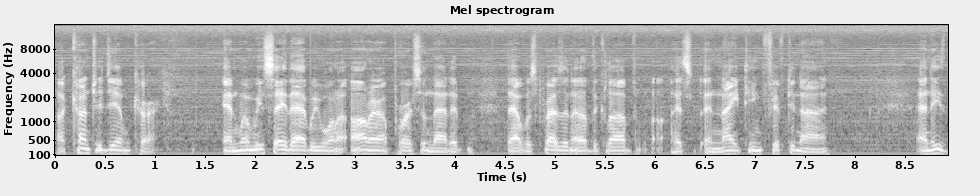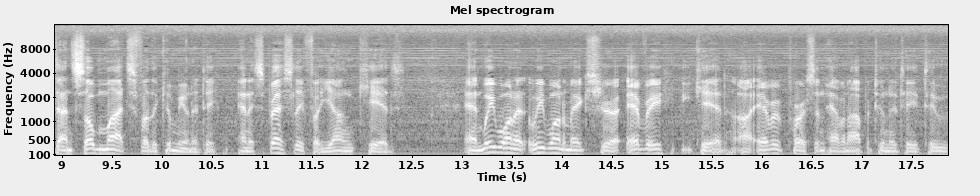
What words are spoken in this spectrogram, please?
uh, Country Jim Kirk, and when we say that, we want to honor a person that it, that was president of the club uh, in 1959, and he's done so much for the community, and especially for young kids and we want to we want to make sure every kid, uh, every person have an opportunity to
